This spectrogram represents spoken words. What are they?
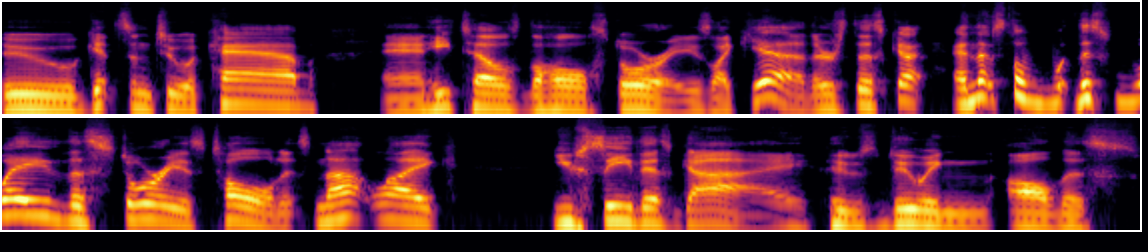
who gets into a cab and he tells the whole story. He's like, "Yeah, there's this guy," and that's the this way the story is told. It's not like you see this guy who's doing all this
